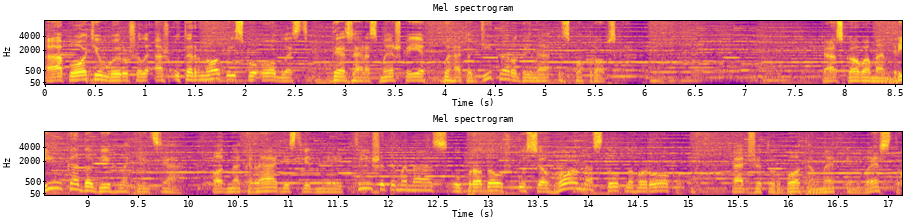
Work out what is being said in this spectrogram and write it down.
А потім вирушили аж у Тернопільську область, де зараз мешкає багатодітна родина з Покровська. Казкова мандрівка добігла кінця, однак радість від неї тішитиме нас упродовж усього наступного року. Адже турбота Медінвесту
